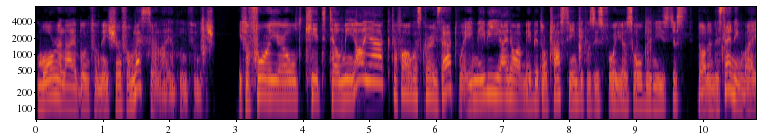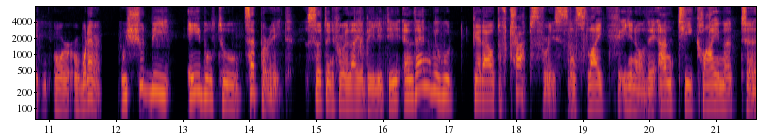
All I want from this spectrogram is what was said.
more reliable information from less reliable information. If a four-year-old kid tell me, "Oh yeah, Trafalgar Square is that way," maybe I know, maybe I don't trust him because he's four years old and he's just not understanding my or or whatever. We should be able to separate certain for reliability, and then we would get out of traps, for instance, like you know the anti-climate uh,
